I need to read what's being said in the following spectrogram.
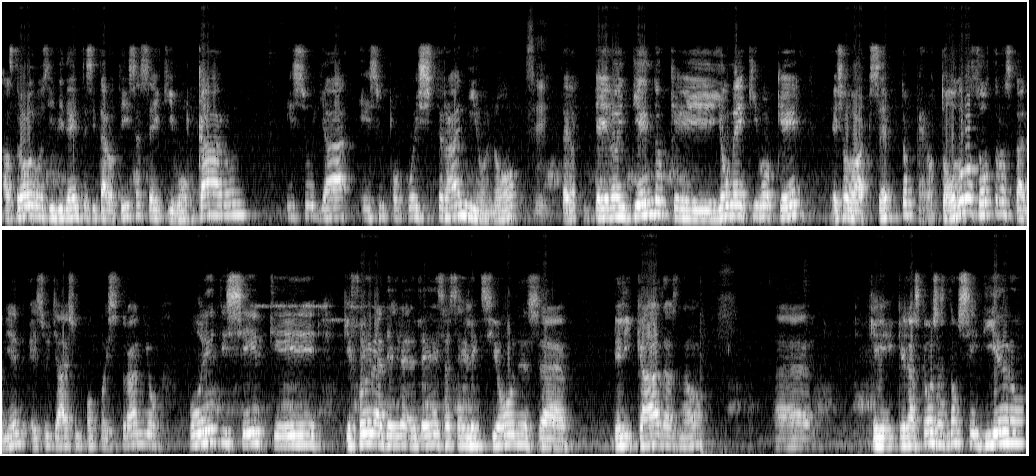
astrólogos y videntes y tarotistas se equivocaron. Eso ya es un poco extraño, ¿no? Sí. te lo entiendo que yo me equivoqué, eso lo acepto, pero todos los otros también, eso ya es un poco extraño. Puede ser que, que fue una de, esas elecciones uh, delicadas, ¿no? Uh, que, que, las cosas no se dieron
